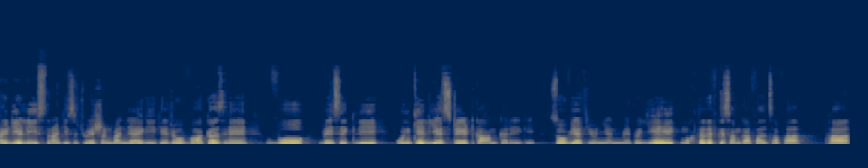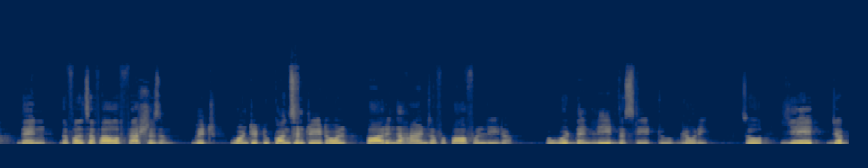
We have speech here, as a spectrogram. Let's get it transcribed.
ideally اس طرح کی سچویشن بن جائے گی کہ جو ورکرز ہیں وہ بیسکلی ان کے لیے اسٹیٹ کام کرے گی سوویت یونین میں تو یہ ایک مختلف قسم کا فلسفہ تھا دین دا فلسفہ of fascism which wanted to concentrate all power in the hand of a powerful leader who would then lead the state to glory so یہ جب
